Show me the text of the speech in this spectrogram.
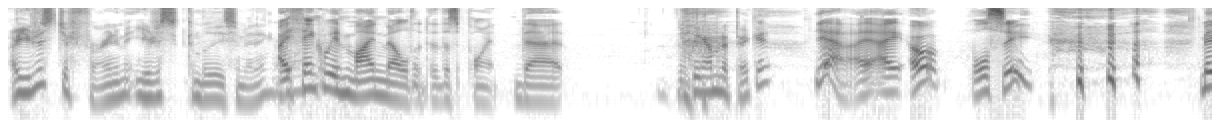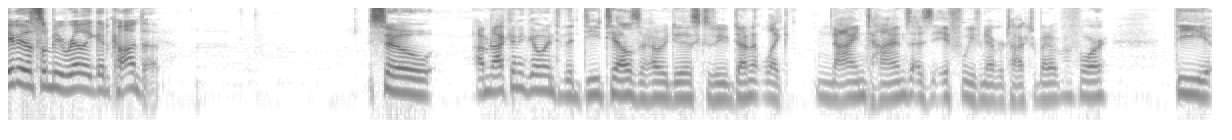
Are you just deferring to me? You're just completely submitting. I think we've mind melded at this point that you think I'm gonna pick it? yeah, I, I oh we'll see. Maybe this will be really good content. So I'm not going to go into the details of how we do this because we've done it like nine times as if we've never talked about it before. The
